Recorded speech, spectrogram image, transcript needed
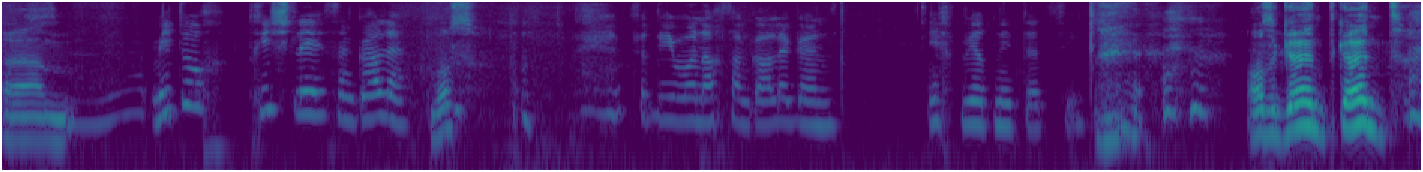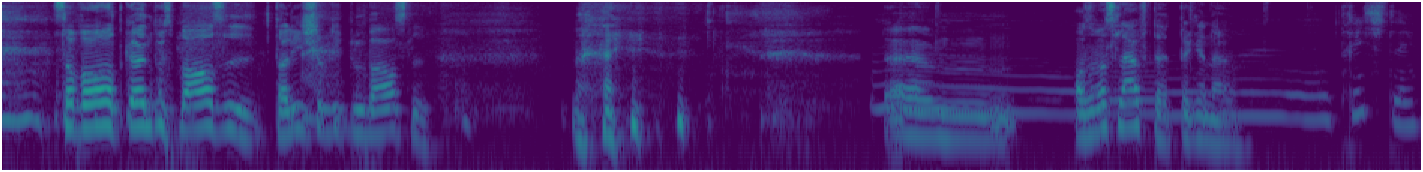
Ähm, Mittwoch, Trischle, St. Gallen. was? Für die, die nach St. Gallen gehen. Ich werde nicht dort sein. Also gönnt, gönnt! Sofort, gönnt aus Basel. Da liegt schon bleibt in Basel. Nein. ähm, also was läuft dort genau? Mm, Trischle.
